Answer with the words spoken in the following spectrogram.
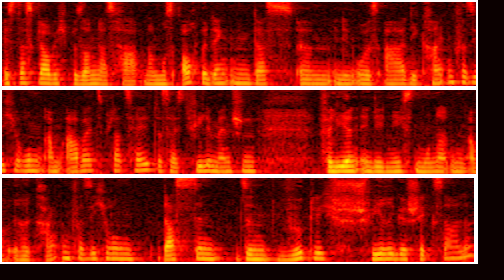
ist das, glaube ich, besonders hart. Man muss auch bedenken, dass ähm, in den USA die Krankenversicherung am Arbeitsplatz hält. Das heißt, viele Menschen verlieren in den nächsten Monaten auch ihre Krankenversicherung. Das sind, sind wirklich schwierige Schicksale.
